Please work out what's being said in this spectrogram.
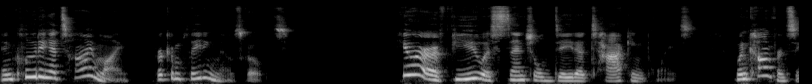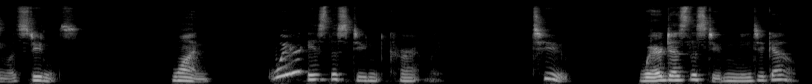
including a timeline for completing those goals. Here are a few essential data talking points when conferencing with students. 1. Where is the student currently? 2. Where does the student need to go?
